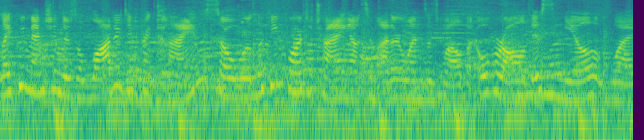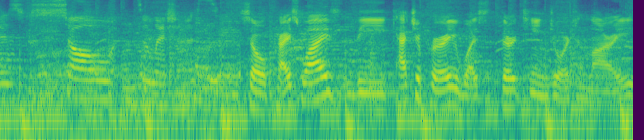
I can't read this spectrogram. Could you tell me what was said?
Like we mentioned, there's a lot of different kinds, so we're looking forward to trying out some other ones as well. But overall, this meal was so delicious. So price-wise, the khachapuri was 13 Georgian lari.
